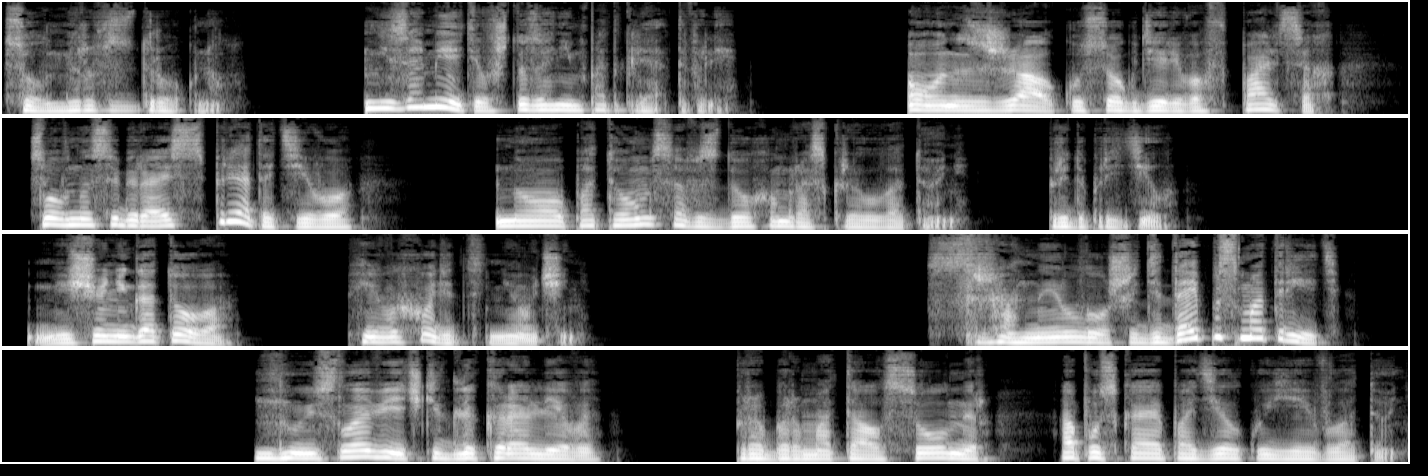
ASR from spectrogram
Солмер вздрогнул. Не заметил, что за ним подглядывали. Он сжал кусок дерева в пальцах — словно собираясь спрятать его, но потом со вздохом раскрыл ладонь. Предупредил. «Еще не готово. И выходит не очень». «Сраные лошади, дай посмотреть!» «Ну и словечки для королевы», — пробормотал Солмер, опуская поделку ей в ладонь.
